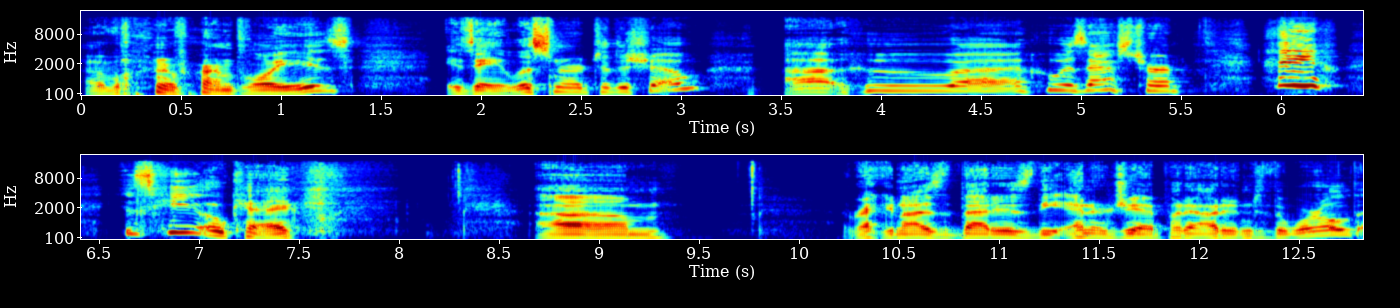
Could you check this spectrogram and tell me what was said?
of one of our employees is a listener to the show uh, who, uh, who has asked her, Hey, is he okay? Um, recognize that that is the energy I put out into the world,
